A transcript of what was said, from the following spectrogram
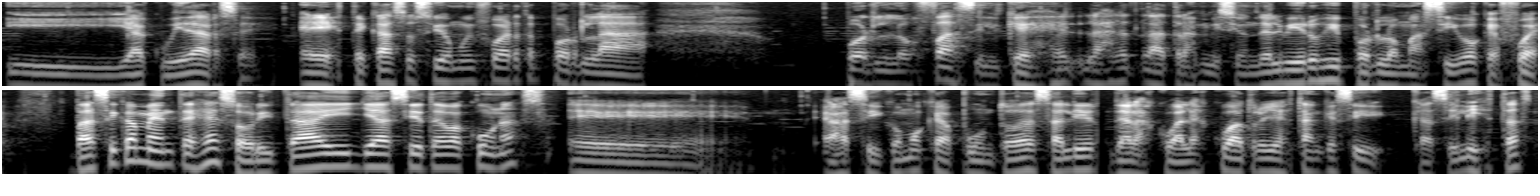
y a cuidarse. Este caso ha sido muy fuerte por la por lo fácil que es la, transmisión del virus y por lo masivo que fue. Básicamente es eso. Ahorita hay ya siete vacunas, eh, así como que a punto de salir, de las cuales cuatro ya están casi, casi listas.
